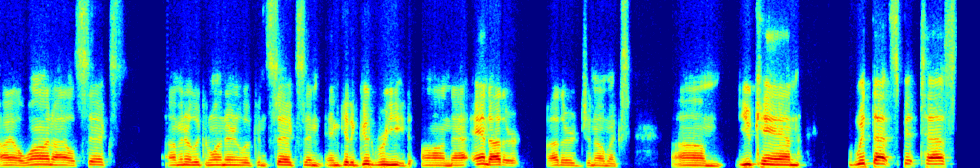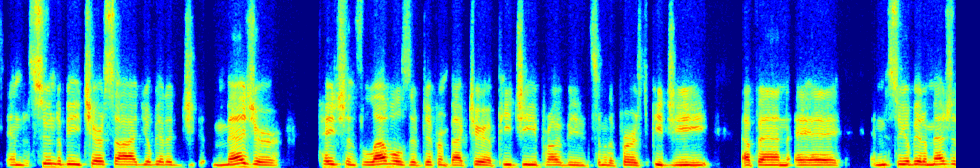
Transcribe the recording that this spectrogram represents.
IL 1 IL 6, um, interleukin 1, interleukin 6, and, and get a good read on that and other, other genomics. Um, you can, with that spit test and soon to be chairside, you'll be able to measure patients' levels of different bacteria. PG probably be some of the first PG, FN, AA, and so you'll be able to measure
